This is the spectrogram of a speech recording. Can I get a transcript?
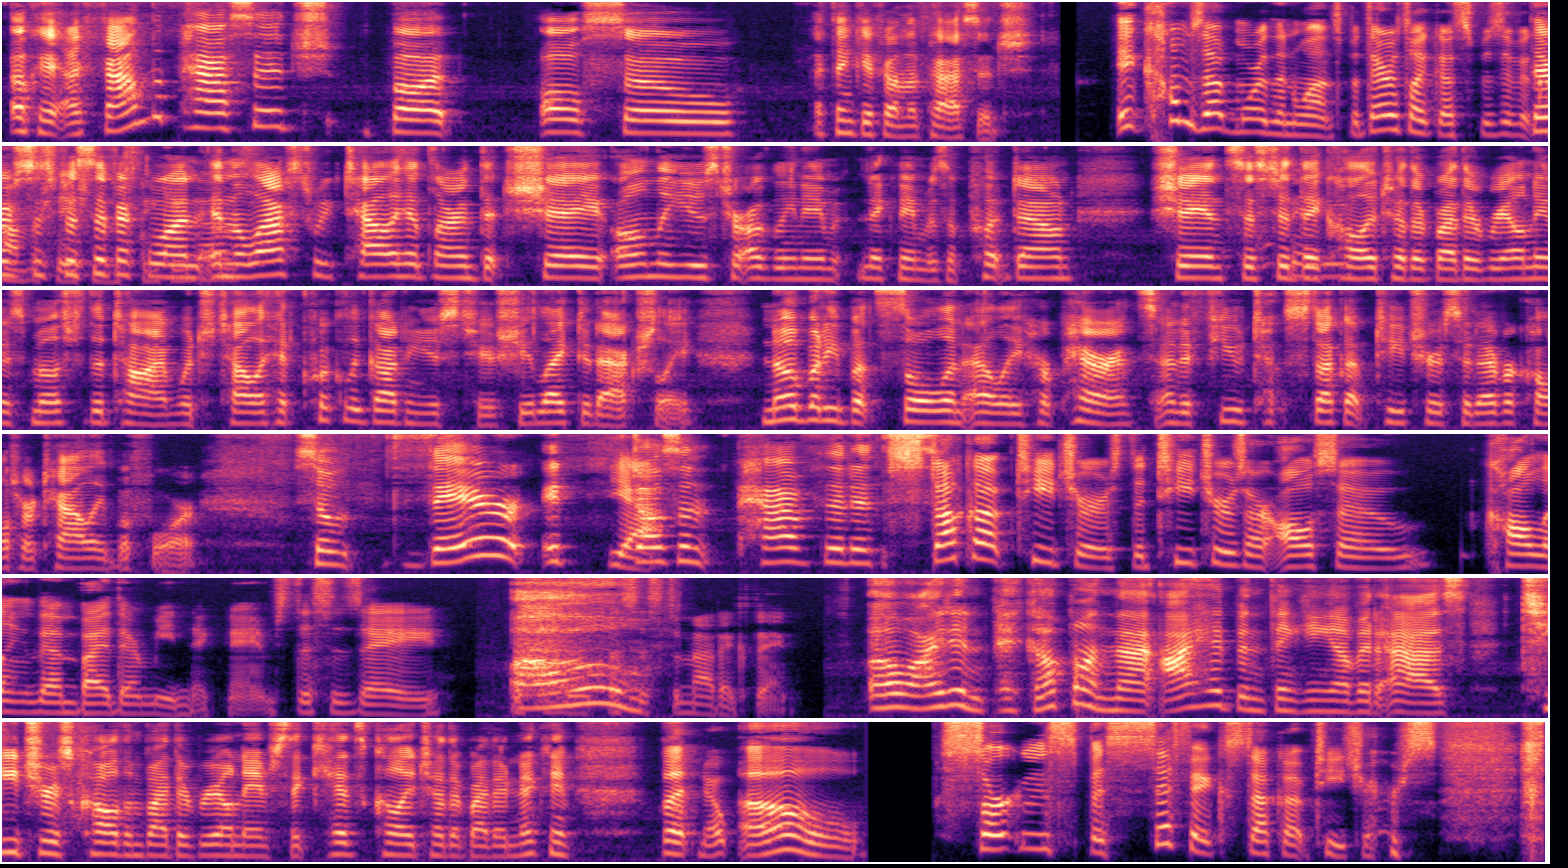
Okay, I found the passage, but also I think I found the passage. It comes up more than once, but there's like a specific. There's a conversation I was specific one. of. In the last week, Tally had learned that Shay only used her ugly name nickname as a put down. Shay insisted they call each other by their real names most of the time, which Tally had quickly gotten used to. She liked it actually. Nobody but Sol and Ellie, her parents, and a few t- stuck-up teachers had ever called her Tally before. So there, it Yeah. doesn't have that it's stuck up teachers, the teachers are also calling them by their mean nicknames. This is a Oh. a systematic thing. Oh, I didn't pick up on that. I had been thinking of it as teachers call them by their real names, the kids call each other by their nickname. But Nope. oh, Certain specific stuck up teachers.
